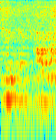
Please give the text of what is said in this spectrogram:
Fuck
